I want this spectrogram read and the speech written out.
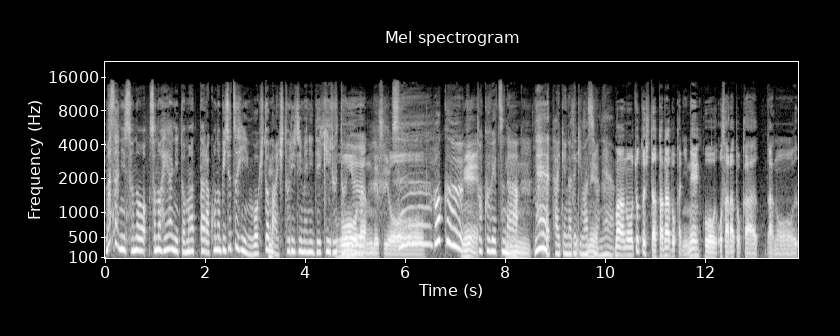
まさにそのその部屋に泊まったらこの美術品を一晩独り占めにできるという、うん、そうなんですよ。すごく特別な、ね、ね、体験ができますよね、ね、まあ、あのちょっとした棚とかにねこうお皿とかあの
